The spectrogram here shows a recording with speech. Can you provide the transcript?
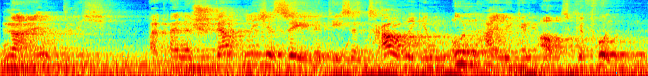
Na endlich hat eine sterbliche Seele diesen traurigen, unheiligen Ort gefunden.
